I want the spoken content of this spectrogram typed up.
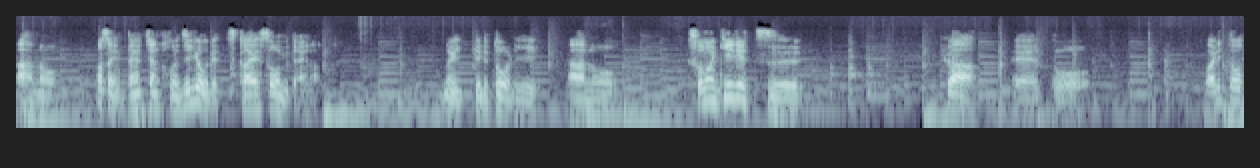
あの、まさにダニちゃんがこの授業で使えそうみたいなの言ってる通り、あの、その技術が、えっ、と、割と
